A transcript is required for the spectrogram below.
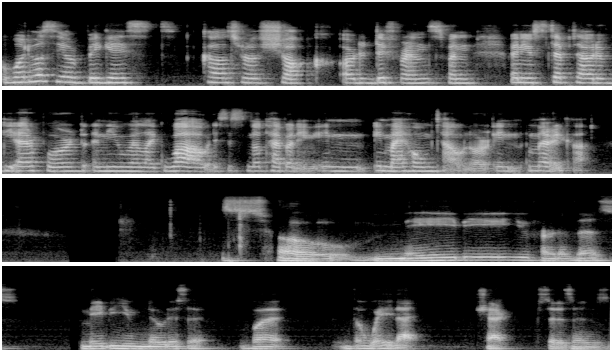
what was your biggest cultural shock or the difference when when you stepped out of the airport and you were like, "Wow, this is not happening in in my hometown or in America"? So maybe you've heard of this, maybe you notice it, but the way that Czech citizens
